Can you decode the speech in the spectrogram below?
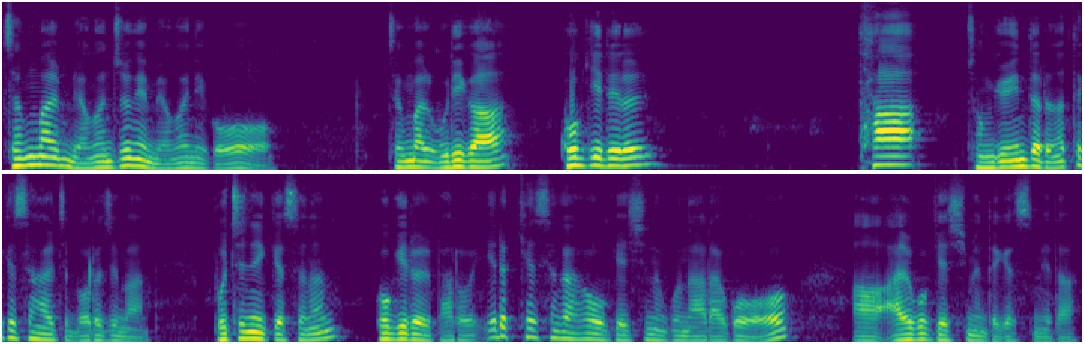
정말 명언 중에 명언이고 정말 우리가 고기를 타 종교인들은 어떻게 생각할지 모르지만 부처님께서는 고기를 바로 이렇게 생각하고 계시는구나라고 어, 알고 계시면 되겠습니다.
